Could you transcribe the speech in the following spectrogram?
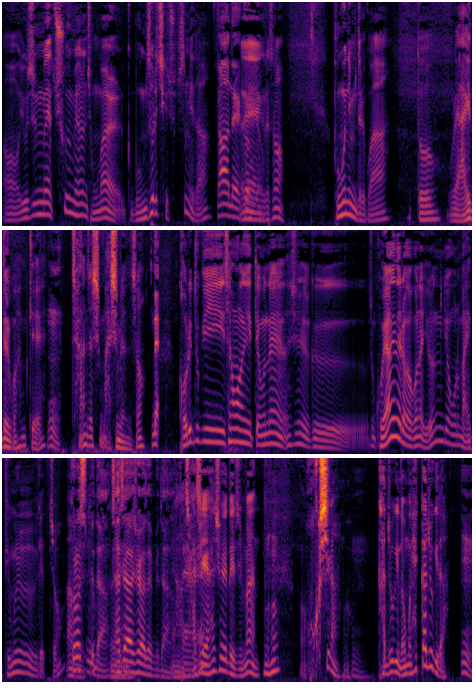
어 요즘에 추우면 정말 그 몸소리치기 춥습니다. 아, 네, 네, 그럼요. 그래서 부모님들과 또 우리 아이들과 함께 음. 차한 잔씩 마시면서 네. 거리두기 상황이기 때문에 사실 그 좀 고향에 내려가거나 이런 경우는 많이 드물겠죠. 아무래도. 그렇습니다. 네. 자제하셔야 됩니다. 야, 네. 자제하셔야 되지만 음흠. 어, 혹시나 뭐 음. 가족이 너무 핵가족이다. 음.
